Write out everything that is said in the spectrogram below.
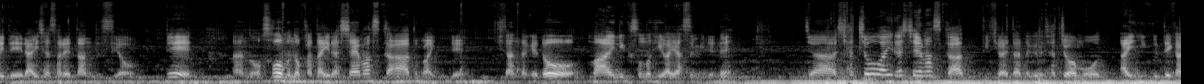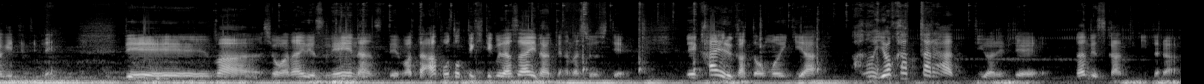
人で来社されたんですよ。で、あの、総務の方いらっしゃいますか？とか言って来たんだけど、まあ、あいにくその日が休みでね。じゃあ、社長はいらっしゃいますか？って聞かれたんだけど、社長はもうあいにく出かけててね。で、まあ、しょうがないですね、なんつって、またアポ取ってきてください、なんて話をして。で、帰るかと思いきや、あの、よかったらって言われて、何ですか？って聞いたら、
